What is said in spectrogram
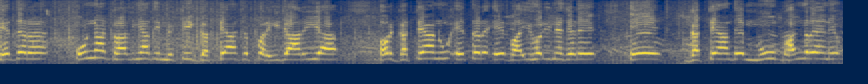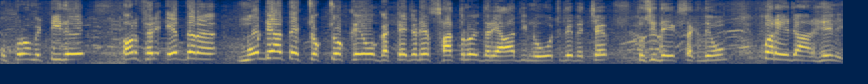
ਇੱਧਰ ਉਹਨਾਂ ਟਰਾਲੀਆਂ ਦੀ ਮਿੱਟੀ ਗੱਟਿਆਂ 'ਚ ਭਰੀ ਜਾ ਰਹੀ ਆ ਔਰ ਗੱਟਿਆਂ ਨੂੰ ਇੱਧਰ ਇਹ ਬਾਈ ਹੋਰੀ ਨੇ ਜਿਹੜੇ ਇਹ ਗੱਟਿਆਂ ਦੇ ਮੂੰਹ ਬੰਨ ਰਹੇ ਨੇ ਉੱਪਰੋਂ ਮਿੱਟੀ ਦੇ ਔਰ ਫਿਰ ਇੱਧਰ ਮੋਢਿਆਂ ਤੇ ਚੁੱਕ ਚੁੱਕ ਕੇ ਉਹ ਗੱਟੇ ਜਿਹੜੇ ਸਤਲੁਜ ਦਰਿਆ ਦੀ ਨੋਚ ਦੇ ਵਿੱਚ ਤੁਸੀਂ ਦੇਖ ਸਕਦੇ ਹੋ ਭਰੇ ਜਾ ਰਹੇ ਨੇ।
